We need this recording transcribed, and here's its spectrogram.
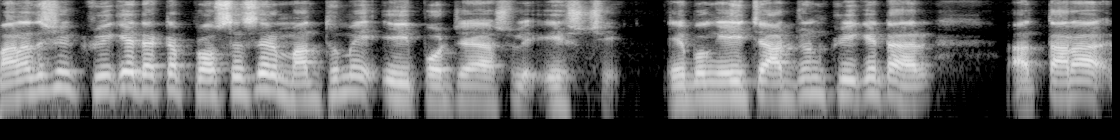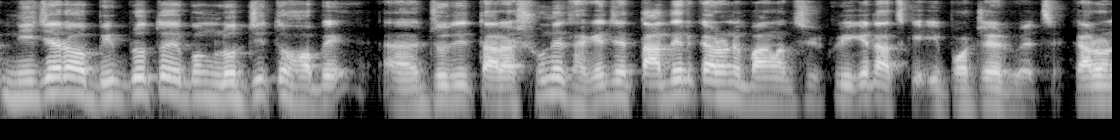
বাংলাদেশের ক্রিকেট একটা প্রসেসের মাধ্যমে এই পর্যায়ে আসলে এসছে। এবং এই চারজন ক্রিকেটার তারা নিজেরাও বিব্রত এবং লজ্জিত হবে যদি তারা শুনে থাকে যে তাদের কারণে বাংলাদেশের ক্রিকেট আজকে এই পর্যায়ে রয়েছে। কারণ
